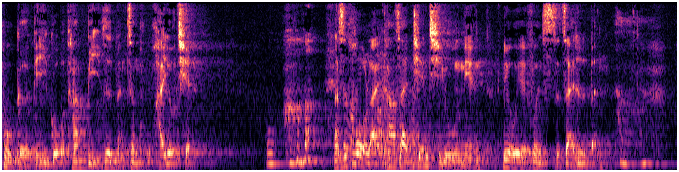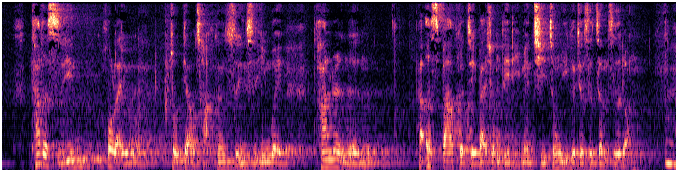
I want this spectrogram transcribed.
富可敌国，他比日本政府还有钱。但是后来他在天启五年六月份死在日本。他的死因后来有做调查，跟死因是因为他认人，他二十八个结拜兄弟里面，其中一个就是郑芝龙。嗯，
